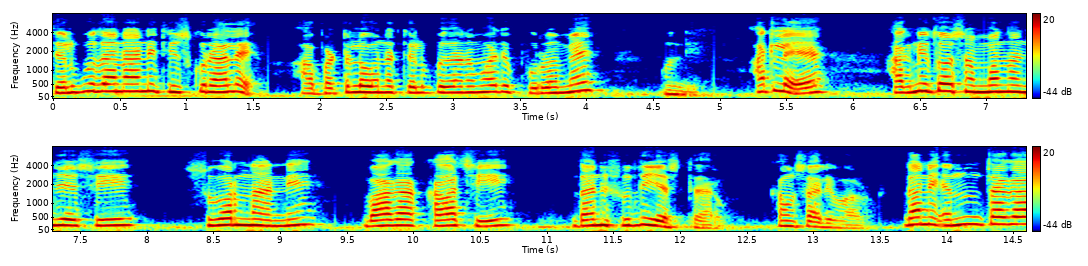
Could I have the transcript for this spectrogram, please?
తెలుపుదనాన్ని తీసుకురాలే. ఆ బట్టలో ఉన్న తెలుపుదనం అది పూర్వమే ఉంది. అట్లే అగ్నితో సంబంధం చేసి సువర్ణాన్ని బాగా కాచి దాన్ని శుద్ధి చేస్తారు కంసాలి వాడు దాన్ని ఎంతగా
